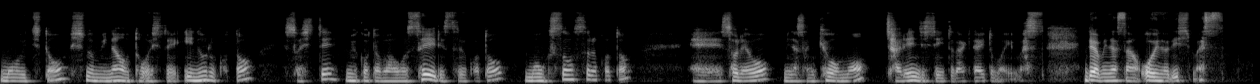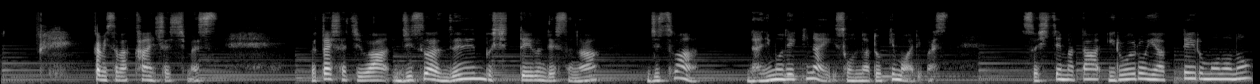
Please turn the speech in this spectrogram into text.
もう一度主の皆を通して祈ることそして御言葉を整理すること黙想することえー、それを皆さん今日もチャレンジしていただきたいと思います。では皆さんお祈りします。神様感謝します。私たちは実は全部知っているんですが、実は何もできないそんな時もあります。そしてまたいろいろやっているものの、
